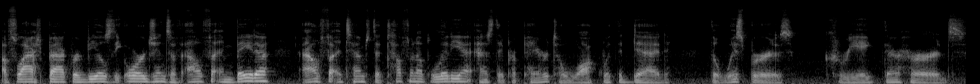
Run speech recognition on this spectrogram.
A flashback reveals the origins of Alpha and Beta. Alpha attempts to toughen up Lydia as they prepare to walk with the dead. The Whisperers create their herds.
